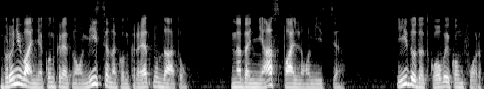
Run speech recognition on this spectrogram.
бронювання конкретного місця на конкретну дату, надання спального місця і додатковий комфорт.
